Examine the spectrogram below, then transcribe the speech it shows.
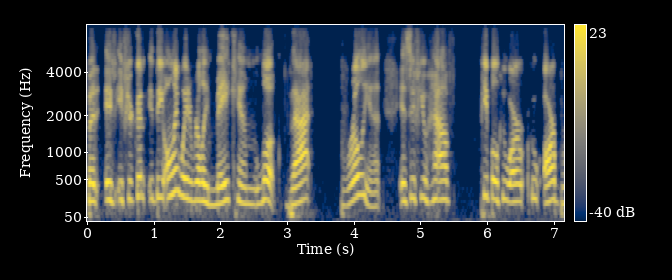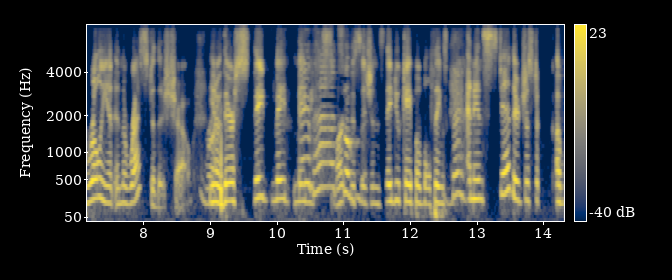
but if if you're going, the only way to really make him look that brilliant is if you have people who are who are brilliant in the rest of the show. You know, they're they made maybe smart some- decisions. They do capable things, They- and instead they're just a, a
